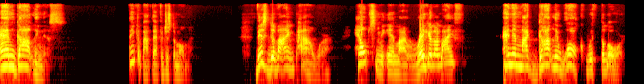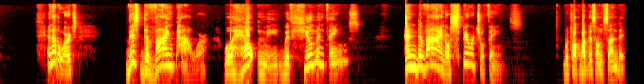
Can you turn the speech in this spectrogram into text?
and godliness. Think about that for just a moment. This divine power helps me in my regular life and in my godly walk with the Lord. In other words, this divine power will help me with human things and divine or spiritual things. We'll talk about this on Sunday.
